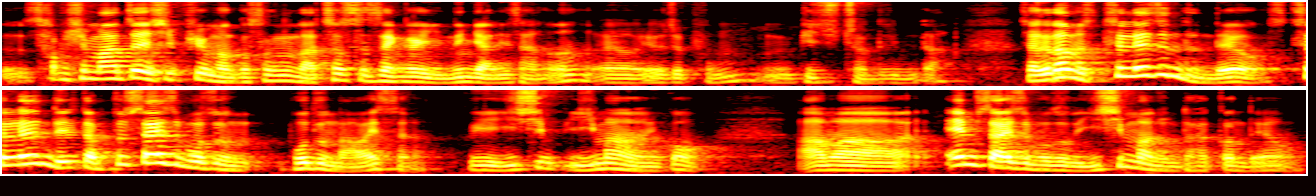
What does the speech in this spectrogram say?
30만원짜리 CPU만큼 성능 낮춰 쓸 생각이 있는 게 아닌 이상은 어, 이 제품. 음, 비추천드립니다. 자 그 다음에 스틸레전드인데요. 스틸레전드 일단 풀사이즈 보드, 보드 나와 있어요. 그게 22만원이고 아마 M 사이즈 보드도 20만원 정도 할 건데요.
